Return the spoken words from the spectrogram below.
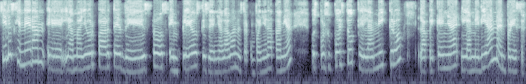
¿Quiénes generan eh, la mayor parte de estos empleos que señalaba nuestra compañera Tania? Pues por supuesto que la micro, la pequeña y la mediana empresa.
